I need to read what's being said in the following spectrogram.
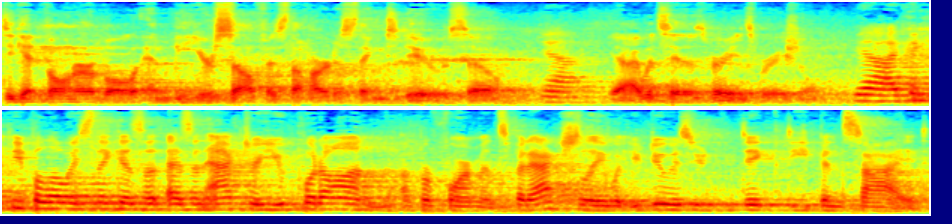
to get vulnerable and be yourself is the hardest thing to do. So Yeah. yeah, I would say that was very inspirational. Yeah, I think people always think as, a, as an actor you put on a performance, but actually what you do is you dig deep inside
